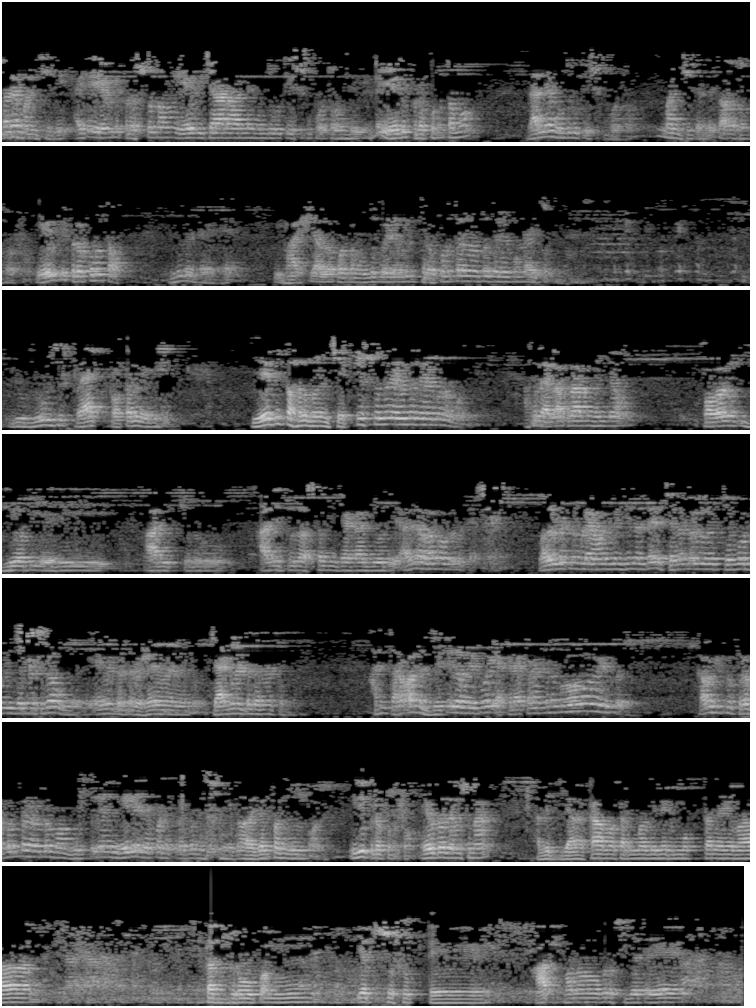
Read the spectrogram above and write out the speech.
సరే మంచిది. అయితే ఏమిటి ప్రస్తుతం ఏ విచారాన్ని ముందుకు తీసుకుపోతుంది? అంటే ఏది ప్రకృతమో దాన్నే ముందుకు తీసుకుపోతాం మంచిదండి చాలా సంతోషం. ఏమిటి ప్రకృతం? ఎందుకంటే ఈ భాష్యాల్లో కొంత ముందుకు వెళ్ళేది ప్రకృతం ఏమిటో తెలియకుండా అయిపోతుంది. యూ లూజ్ ట్రాక్ టోటల్లీ ఏది అసలు మనం చర్చిస్తుందో ఏమిటో తెలియకుండా అసలు ఎలా ప్రారంభించాం? పొగలు జ్యోతి ఏది? ఆదిత్యుడు. ఆదిత్యుడు అస్తమించాక జ్యోతి. అది ఎలా మొదలుపెట్టారు? మొదలుపెట్టినప్పుడు ఏమనిపించిందంటే చిన్నపిల్లలు చేకూర్పించేటట్టుగా ఉంది ఏమీ పెద్ద విషయమే లేదు. చాక్లెట్ అన్నట్టు అది తర్వాత జటిలమైపోయి ఎక్కడెక్కడెక్కడో వెళ్ళిపోయింది. కాబట్టి ఇప్పుడు ప్రకృతం ఏమిటో మా గుర్తులేదు మీరే చెప్పండి ప్రకృతం చెప్పండి. చూసుకోండి ఇది ప్రకృతం ఏమిటో తెలుసిన? అవిద్యాకామకర్మ వినిర్ముక్తమేవా తద్రూపం యత్సుషుప్తే ఆత్మనో గృహ్యతే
